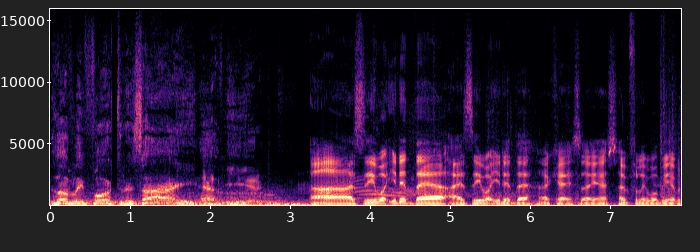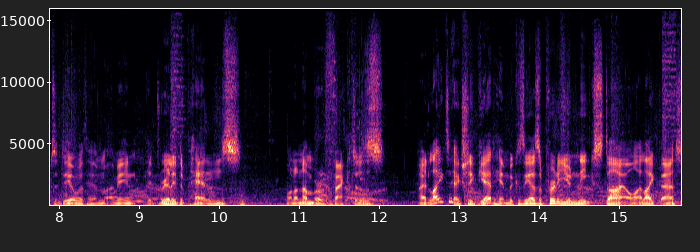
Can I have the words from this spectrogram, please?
Lovely fortress I have here. Ah, I see what you did there. I see what you did there. Okay, so yes, hopefully we'll be able to deal with him. I mean, it really depends on a number of factors. I'd like to actually get him because he has a pretty unique style. I like that.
